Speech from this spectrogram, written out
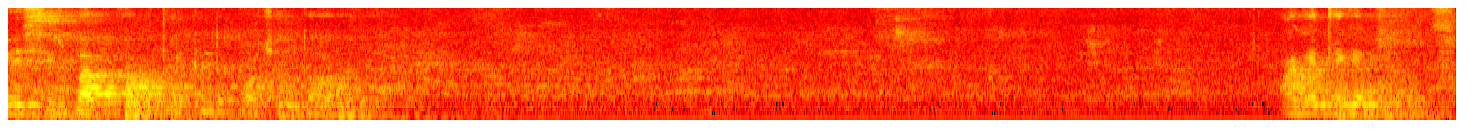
বেশিরভাগ ভক্তের কিন্তু পছন্দ হবে না। আগে থেকে বলেছি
